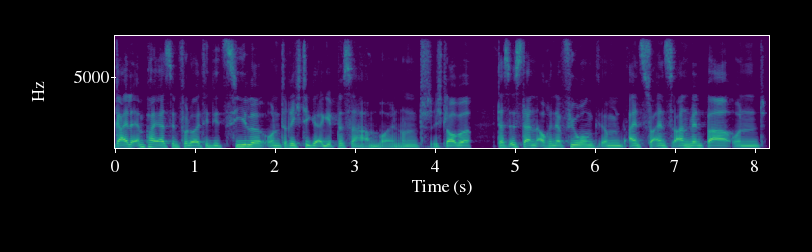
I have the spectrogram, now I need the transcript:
Geile Empires sind für Leute, die Ziele und richtige Ergebnisse haben wollen. Und ich glaube, das ist dann auch in der Führung ähm, eins zu eins anwendbar. Und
